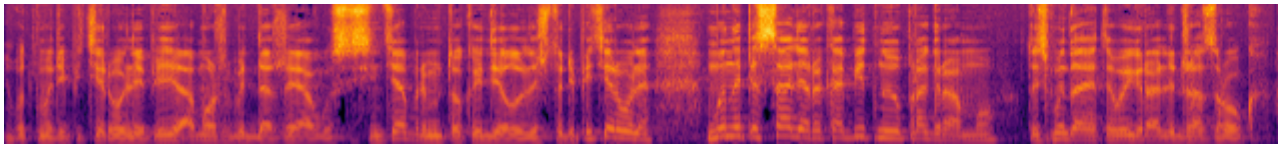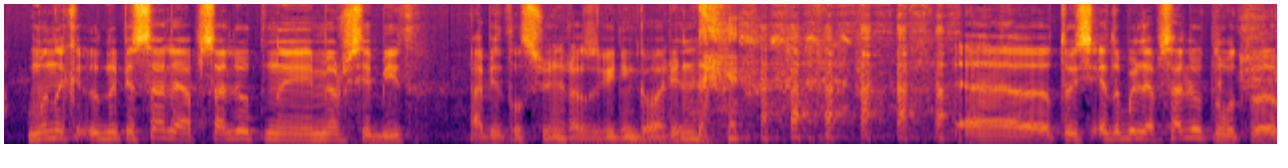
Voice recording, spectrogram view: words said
Вот мы репетировали, а может быть даже и август и сентябрь, мы только и делали, что репетировали. Мы написали рокобитную программу. То есть мы до этого играли джаз-рок. Мы нак- написали абсолютный мерси-бит. О Битлз еще ни разу не говорили. Э, То есть, это были абсолютно вот э,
